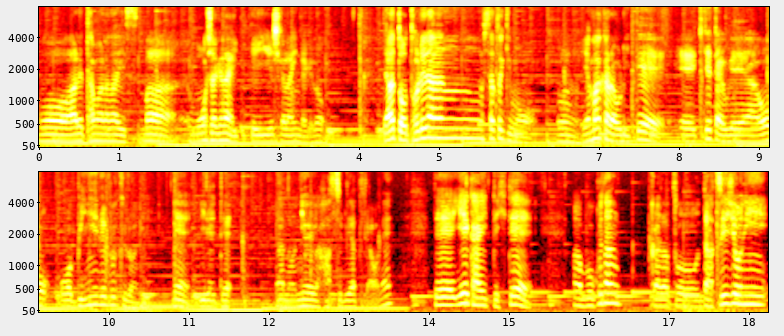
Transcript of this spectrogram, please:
もうあれたまらないです。まあ申し訳ないって言うしかないんだけど。であとトレランした時も、うん、山から降りて、えー、着てたウェアをビニール袋にね入れてあの匂いを発するやつらをね。で家帰ってきて、まあ、僕なんかだと脱衣所に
